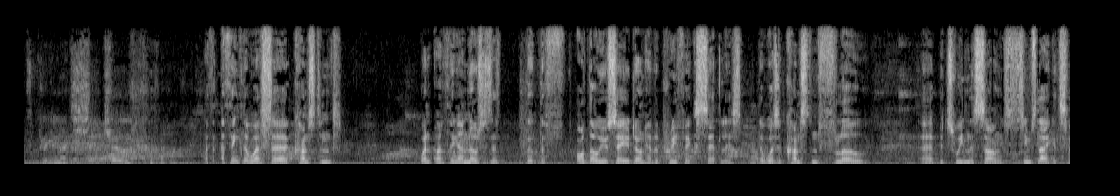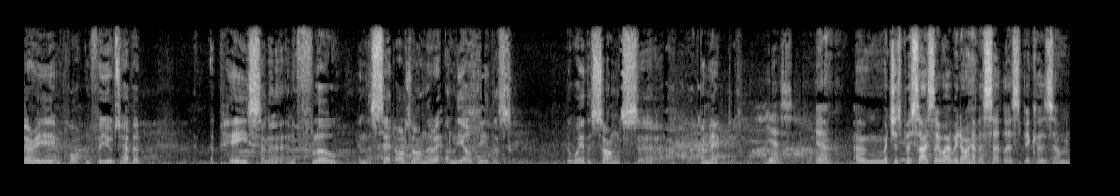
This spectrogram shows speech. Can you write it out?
it's pretty much true. I, th- I think there was a constant. One, one thing I noticed is the, the although you say you don't have a prefix set list, there was a constant flow uh, between the songs. It Seems like it's very important for you to have a a pace and a, and a flow in the set. Also on the on the LP, that's the way the songs uh, are, are connected. yes. Yeah. Um, which is precisely why we don't have a set list because um,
